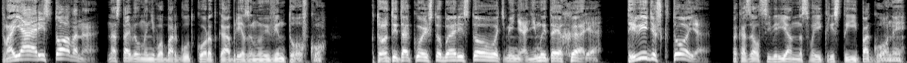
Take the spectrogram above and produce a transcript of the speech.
«Твоя арестована!» — наставил на него Баргут коротко обрезанную винтовку. «Кто ты такой, чтобы арестовывать меня, немытая харя? Ты видишь, кто я?» — показал Северьян на свои кресты и погоны.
